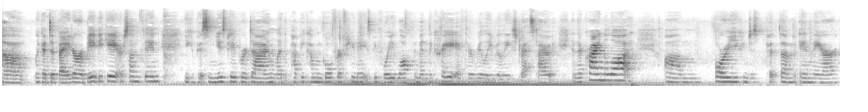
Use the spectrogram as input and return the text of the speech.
uh, like a divider or a baby gate or something. You can put some newspaper down, let the puppy come and go for a few nights before you lock them in the crate if they're really, really stressed out and they're crying a lot um, or you can just put them in there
